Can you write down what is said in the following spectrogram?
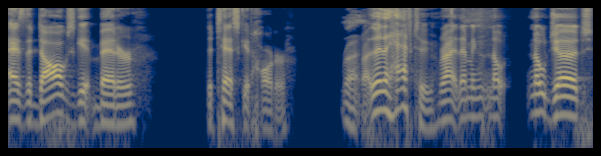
as the dogs get better, the tests get harder. Right. Right? I mean, they have to, right? I mean, no, no judge.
